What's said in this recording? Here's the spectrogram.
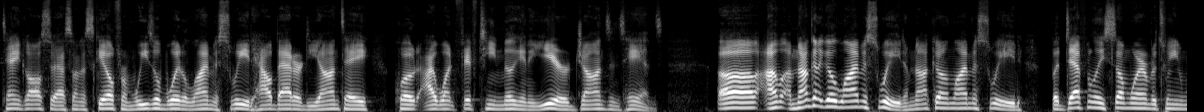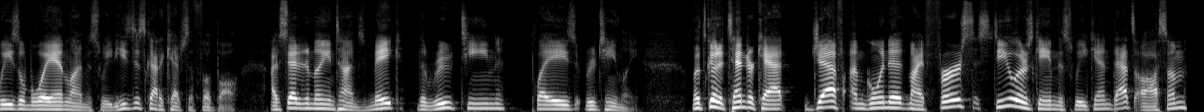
Tank also asks on a scale from Weasel Boy to Lima Swede, how bad are Diontae, quote, I want 15 million a year, Johnson's hands? Uh, I'm, I'm not going to go Lima Swede. I'm not going Lima Swede, but definitely somewhere in between Weasel Boy and Lima Swede. He's just got to catch the football. I've said it a million times. Make the routine plays routinely. Let's go to Tendercat. Jeff, I'm going to my first Steelers game this weekend. That's awesome.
